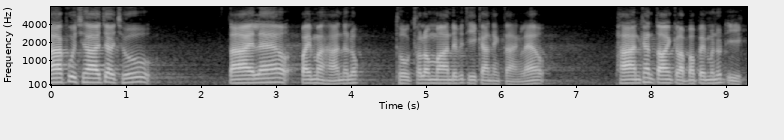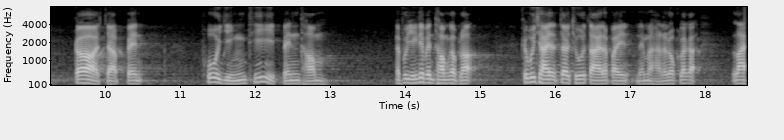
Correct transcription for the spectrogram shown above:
หากผู้ชายเจ้าชู้ ตายแล้วไปมหานรก ถูกทรมานด้วยวิธีการต่างๆแล้ว ผ่านขั้นตอนกลับมาเป็นมนุษย์อีก ก็จะเป็นผู้หญิงที่เป็นทอมไอ้ผู้หญิงที่เป็นทอมก็เพราะ คือผู้ชายเจ้าชู้ตายแล้วไปในมหานรกแล้วก็ไล่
